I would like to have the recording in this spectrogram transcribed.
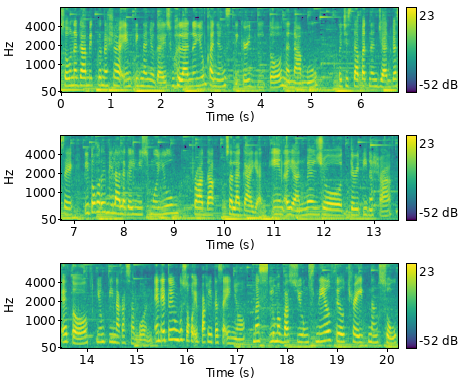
So, nagamit ko na siya and tignan nyo guys, wala na yung kanyang sticker dito na Namu which is dapat nandyan kasi dito ko rin nilalagay mismo yung product sa lagayan. And ayan, medyo dirty na siya. Ito, yung pinakasabon. And ito yung gusto ko ipakita sa inyo. Mas lumabas yung snail filtrate ng soap.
